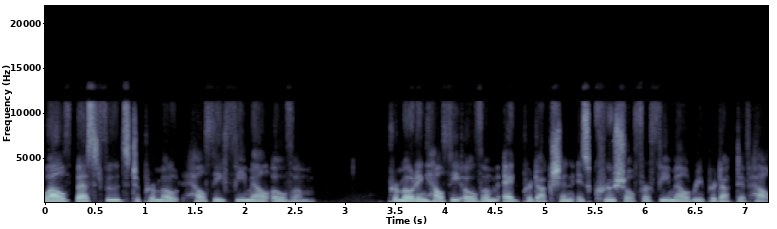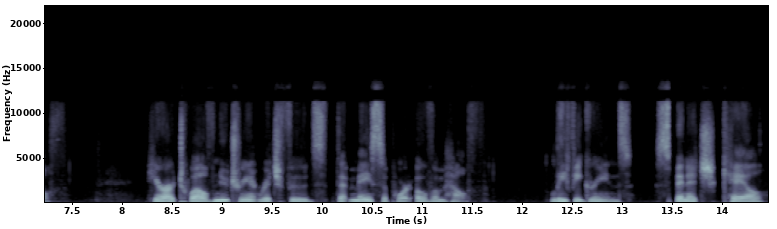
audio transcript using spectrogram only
12 Best Foods to Promote Healthy Female Ovum. Promoting healthy ovum egg production is crucial for female reproductive health. Here are 12 nutrient rich foods that may support ovum health. Leafy greens, spinach, kale,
